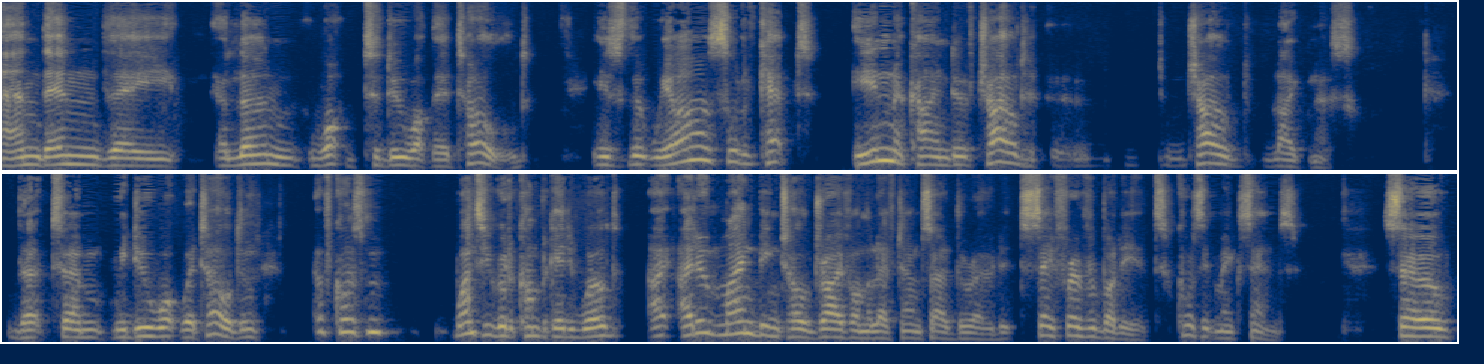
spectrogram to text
and then they learn what to do what they're told, is that we are sort of kept in a kind of child childlikeness that um, we do what we're told. And of course, once you've got a complicated world, I, I don't mind being told drive on the left-hand side of the road. It's safe for everybody. It's, of course, it makes sense. So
